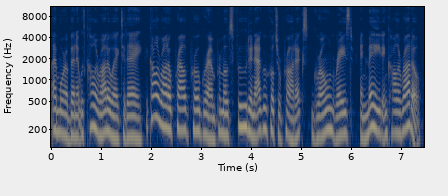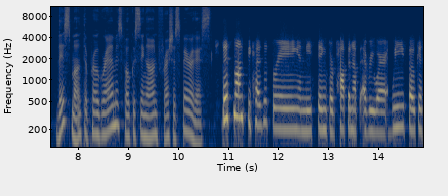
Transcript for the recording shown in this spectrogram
I'm Maura Bennett with Colorado Ag Today. The Colorado Proud program promotes food and agriculture products grown, raised, and made in Colorado. This month, the program is focusing on fresh asparagus. This month, because it's spring and these things are popping up everywhere, we focus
